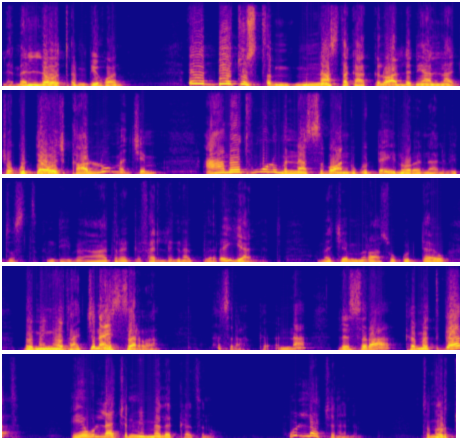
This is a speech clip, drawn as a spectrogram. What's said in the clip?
ለመለወጥም ቢሆን ቤት ውስጥም እናስተካክለዋለን ያልናቸው ጉዳዮች ካሉ መቼም ዓመት ሙሉ የምናስበው አንድ ጉዳይ ይኖረናል። ቤት ውስጥ እንዲህ በማድረግ እፈልግ ነበር እያልን መቼም ራሱ ጉዳዩ በምኞታችን አይሰራም። እና ለስራ ከመትጋት ይሄ ሁላችን የሚመለከት ነው። ሁላችንንም ትምህርቱ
